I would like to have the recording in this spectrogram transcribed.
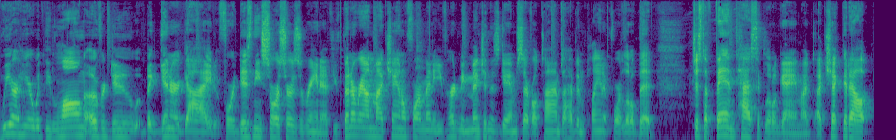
We are here with the long overdue beginner guide for Disney Sorcerer's Arena. If you've been around my channel for a minute, you've heard me mention this game several times. I have been playing it for a little bit. Just a fantastic little game. I, I checked it out,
